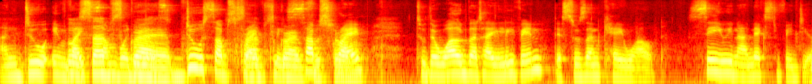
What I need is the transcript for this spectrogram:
and do oh, invite somebody else. Do subscribe, Subscribe please. for sure. Subscribe to the world that I live in, the Susan K. world. See you in our next video.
